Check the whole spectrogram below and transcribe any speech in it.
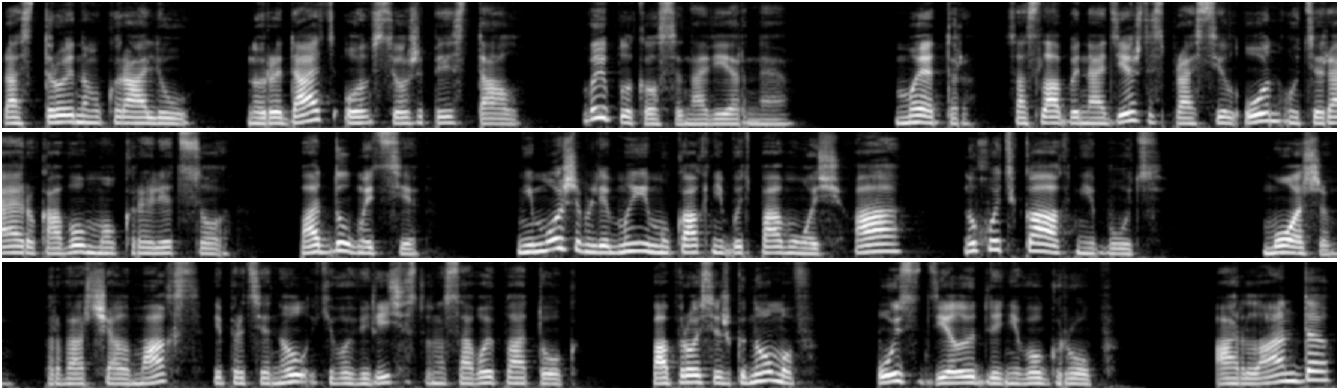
расстроенному королю, но рыдать он все же перестал. Выплакался, наверное. Мэтр, со слабой надеждой спросил он, утирая рукавом мокрое лицо. Подумайте, не можем ли мы ему как-нибудь помочь, а? Ну хоть как-нибудь. Можем, проворчал Макс и протянул его величеству носовой платок. Попросишь гномов, пусть делают для него гроб. Орландо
